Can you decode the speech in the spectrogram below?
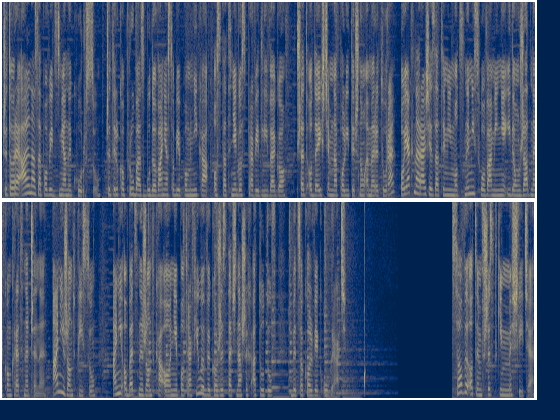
Czy to realna zapowiedź zmiany kursu? Czy tylko próba zbudowania sobie pomnika ostatniego sprawiedliwego przed odejściem na polityczną emeryturę? Bo jak na razie za tymi mocnymi słowami nie idą żadne konkretne czyny. Ani rząd PiSu, ani obecny rząd KO nie potrafiły wykorzystać naszych atutów, by cokolwiek ugrać. Co wy o tym wszystkim myślicie?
